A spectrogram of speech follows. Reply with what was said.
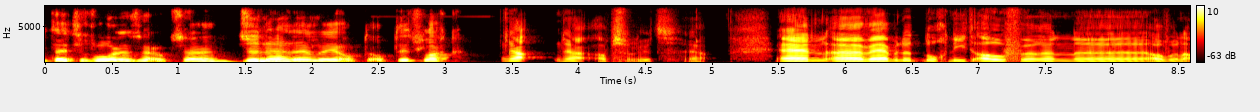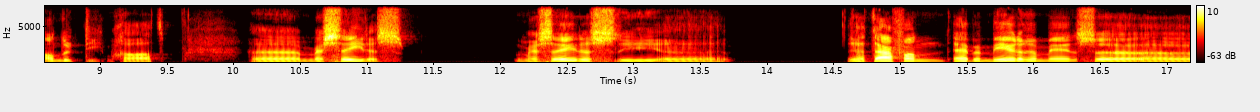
steeds zijn voor- en ook zijn nadelen op, op dit vlak. ja, ja, absoluut. Ja. En we hebben het nog niet over een, over een ander team gehad. Eh, Mercedes. Mercedes, die, ja, daarvan hebben meerdere mensen eh,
